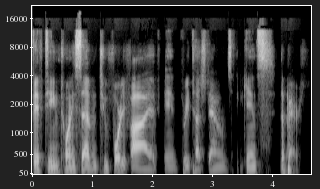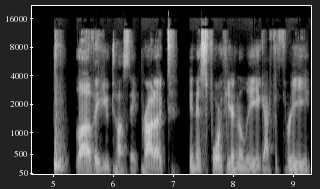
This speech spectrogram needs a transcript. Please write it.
15, 27, 245, and three touchdowns against the Bears. Love, a Utah State product in his fourth year in the league after three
